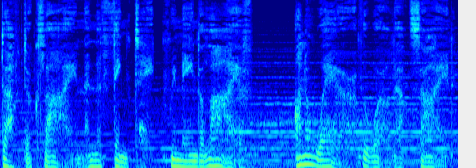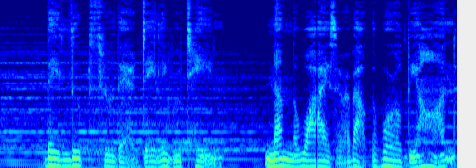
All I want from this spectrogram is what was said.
Dr. Klein and the think tank remained alive, unaware of the world outside. They looped through their daily routine, none the wiser about the world beyond,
